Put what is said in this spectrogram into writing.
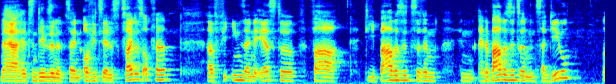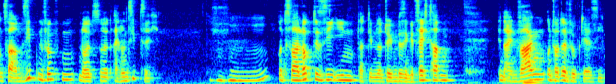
naja, jetzt in dem Sinne, sein offizielles zweites Opfer, aber für ihn seine erste war die Barbesitzerin, in, eine Barbesitzerin in San Diego, und zwar am 7.5.1971. Und zwar lockte sie ihn, nachdem sie natürlich ein bisschen gezecht hatten, in einen Wagen und dort erwürgte er sie.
